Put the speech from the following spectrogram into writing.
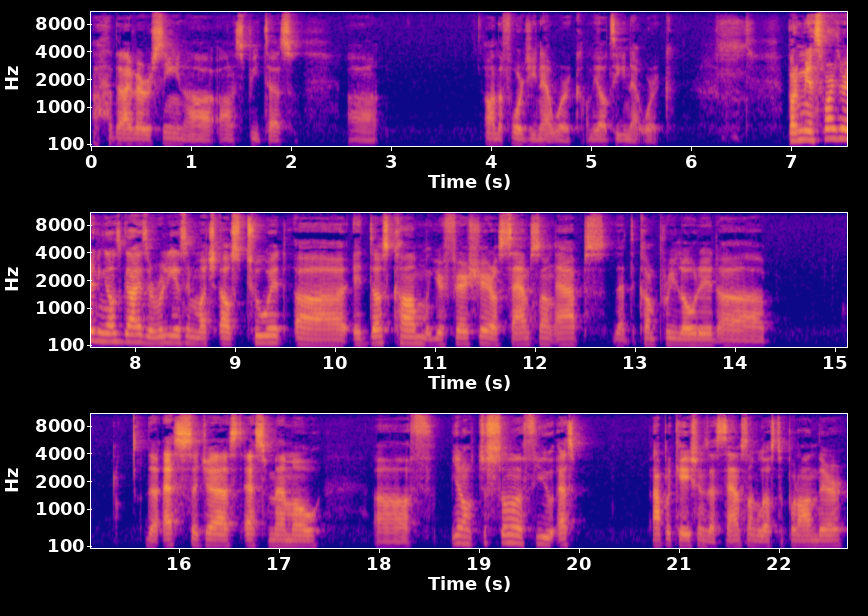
uh, that I've ever seen uh, on a speed test uh, on the 4G network, on the LTE network. But I mean, as far as everything else, guys, there really isn't much else to it. Uh, it does come with your fair share of Samsung apps that come preloaded. Uh, the S Suggest, S Memo, you know, just some of the few S applications that Samsung loves to put on there.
